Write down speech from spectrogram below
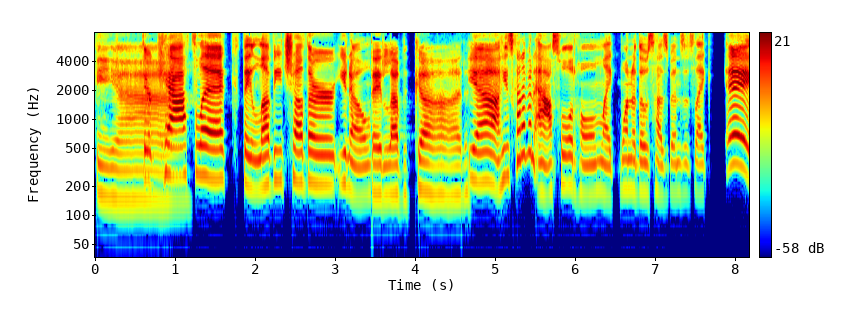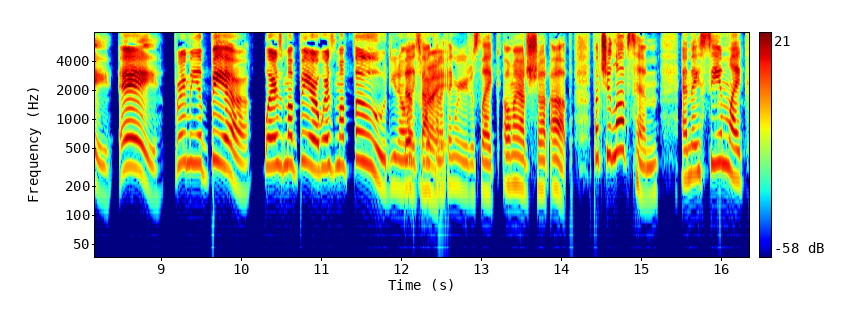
yeah, They're Catholic. They love each other. You know. They love God. Yeah, he's kind of an asshole at home. Like one of those husbands is like, hey, hey, bring me a beer. Where's my beer? Where's my food? You know, like That's that kind of thing where you're just like, oh my God, shut up. But she loves him and they seem like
